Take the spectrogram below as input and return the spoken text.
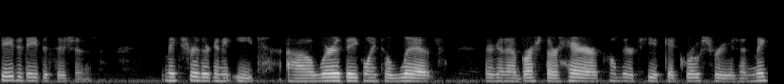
day to day decisions. Make sure they're going to eat. Uh, where are they going to live? They're going to brush their hair, comb their teeth, get groceries, and make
